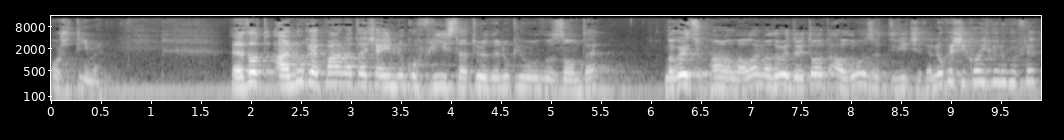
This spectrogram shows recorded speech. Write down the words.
oshtime. E thot, a nuk e pan ata që ai nuk u fliste atyre dhe nuk i udhëzonte? Llogarit subhanallahu, Allahu i madhëruar i drejtohet adhuruesve të viçit. Nuk e shikojnë që nuk u flet,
